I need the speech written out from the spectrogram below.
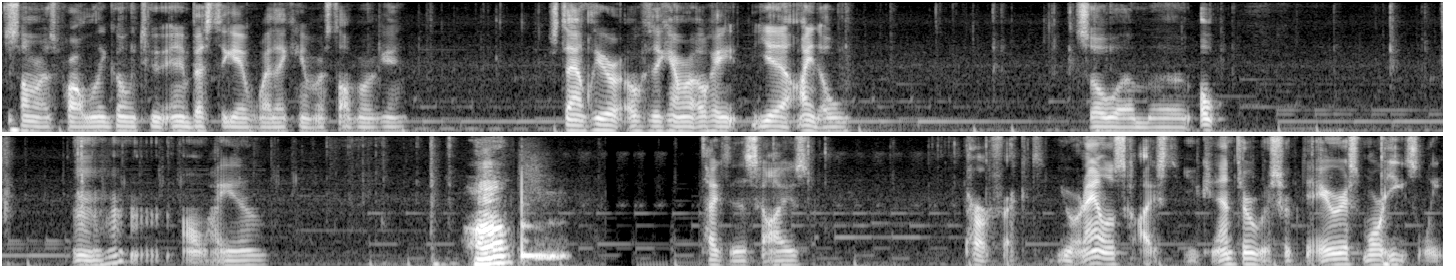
Summer is probably going to investigate why that camera stopped working. Stand clear of the camera. Okay, yeah, I know. So, um, uh, oh. Mm-hmm. Oh, I am. Huh? Take the disguise. Perfect. You are now disguised. You can enter restricted areas more easily.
